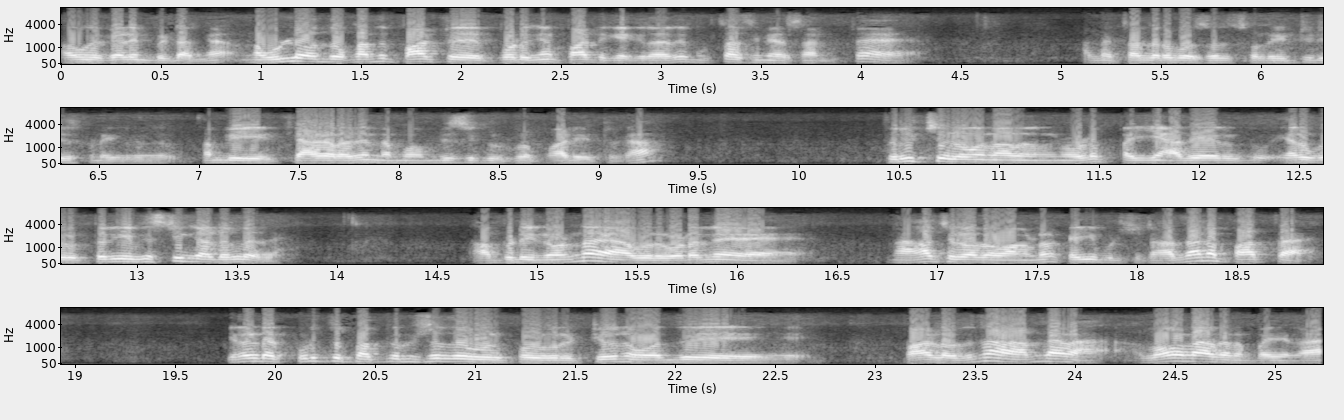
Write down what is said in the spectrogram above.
அவங்க கிளம்பிட்டாங்க. நான் உள்ளே வந்து உட்காந்து பாட்டு போடுங்க பாட்டு கேட்குறாரு முக்தாசினியாசான்கிட்ட அந்த சந்திரபோஸ் வந்து சொல்லி இன்ட்ரடியூஸ் பண்ணிக்கிறாரு. தம்பி தியாகராஜன் நம்ம மியூசிக் குரூப்பில் பாடிட்டு இருக்கான். திருச்சி லோகநாதனோட பையன். அதே எனக்கு ஒரு பெரிய விசிட்டிங் கார்டு இல்லை அப்படின்னோடனே அவர் உடனே நான் ஆசீர்வாதம் வாங்கினோம் கையை பிடிச்சிட்டேன். அதானே பார்த்தேன். என்னடா கொடுத்து பத்து நிமிஷத்துல ஒரு இப்போ ஒரு டியூனை வந்து பாடுறதுன்னா அண்ணன் லோகநாதன் பையனா?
